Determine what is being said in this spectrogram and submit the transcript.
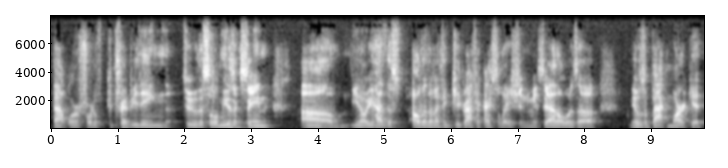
that were sort of contributing to this little music scene. Um, you know, you had this element of I think geographic isolation. I mean, Seattle was a it was a back market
